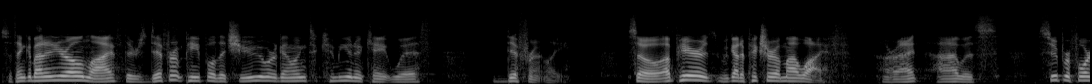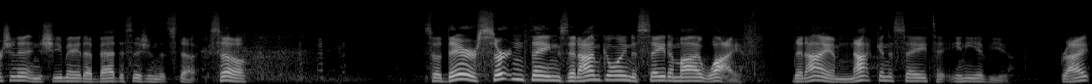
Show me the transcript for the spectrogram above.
So think about it in your own life. There's different people that you are going to communicate with differently. So up here, we've got a picture of my wife, all right? I was super fortunate and she made a bad decision that stuck. So, so there are certain things that I'm going to say to my wife that I am not going to say to any of you, right?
